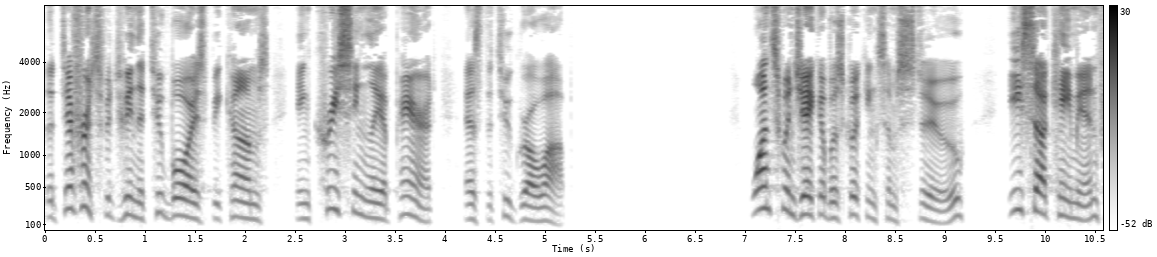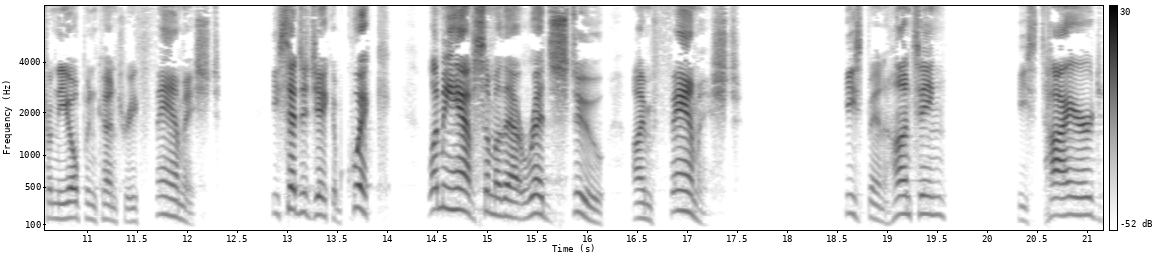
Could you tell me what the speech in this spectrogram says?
The difference between the two boys becomes increasingly apparent as the two grow up. Once, when Jacob was cooking some stew, Esau came in from the open country, famished. He said to Jacob, Quick, let me have some of that red stew. I'm famished. He's been hunting, he's tired,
